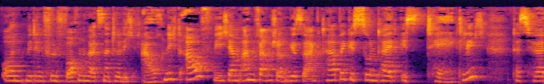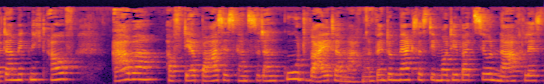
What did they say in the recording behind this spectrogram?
Und mit den fünf Wochen hört es natürlich auch nicht auf, wie ich am Anfang schon gesagt habe. Gesundheit ist täglich. Das hört damit nicht auf. Aber auf der Basis kannst du dann gut weitermachen. Und wenn du merkst, dass die Motivation nachlässt,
